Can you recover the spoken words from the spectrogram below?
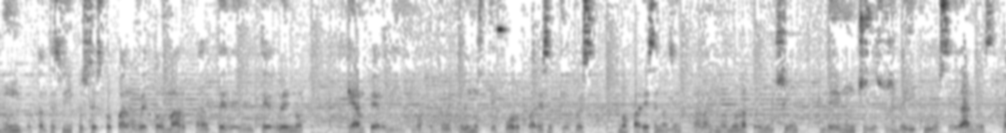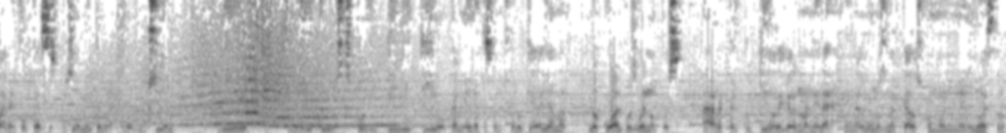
muy importantes y pues esto para retomar parte del terreno que han perdido, ¿no? Porque recordemos que Ford parece que, pues, no parece más bien abandonó la producción de muchos de sus vehículos sedanes para enfocarse exclusivamente en la producción de vehículos Sport Utility o camionetas como usted lo quiera llamar, lo cual pues bueno pues ha repercutido de gran manera en algunos mercados como en el nuestro,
